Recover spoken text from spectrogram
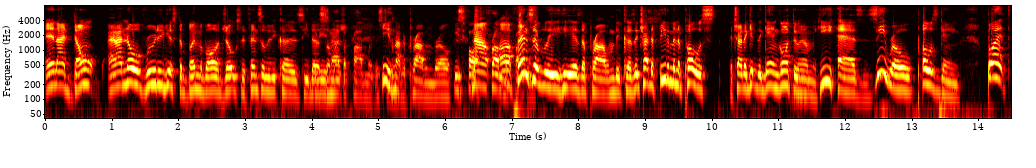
And I don't, and I know if Rudy gets the blame of all jokes defensively because he does He's so not much. the problem with this He's team. not a problem, bro. He's far now from the offensively, he is a problem because they tried to feed him in the post. They tried to get the game going through him. He has zero post game, but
